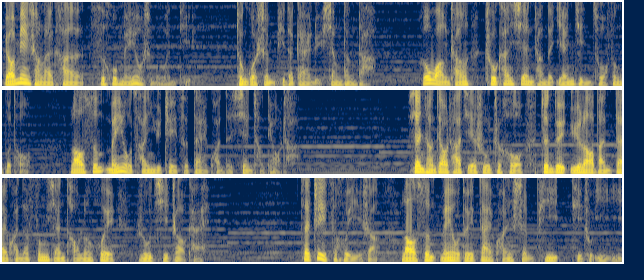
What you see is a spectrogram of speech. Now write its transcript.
表面上来看，似乎没有什么问题，通过审批的概率相当大。和往常初勘现场的严谨作风不同，老孙没有参与这次贷款的现场调查。现场调查结束之后，针对于老板贷款的风险讨论会如期召开。在这次会议上，老孙没有对贷款审批提出异议。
